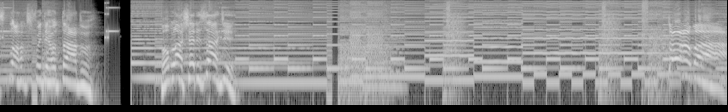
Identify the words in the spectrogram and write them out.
Snorlax foi derrotado! Vamos lá, Charizard! Toma!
